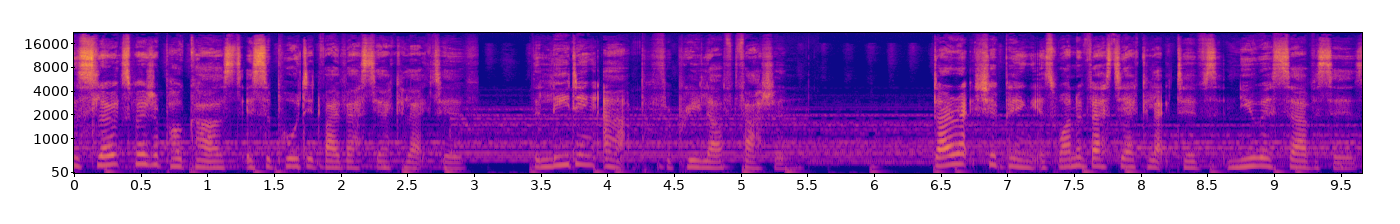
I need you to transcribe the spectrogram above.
the Slow Exposure podcast is supported by Vestiaire Collective, the leading app for pre loved fashion. Direct shipping is one of Vestiaire Collective's newest services.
